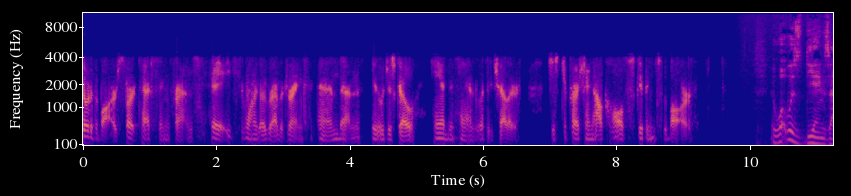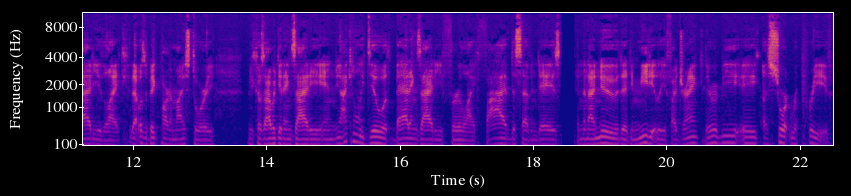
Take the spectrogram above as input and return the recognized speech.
go to the bar, start texting friends, hey, you want to go grab a drink? And then it would just go hand in hand with each other just depression and alcohol, skipping to the bar. What was the anxiety like? That was a big part of my story because I would get anxiety, and you know, I can only deal with bad anxiety for like five to seven days. And then I knew that immediately if I drank, there would be a, a short reprieve.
